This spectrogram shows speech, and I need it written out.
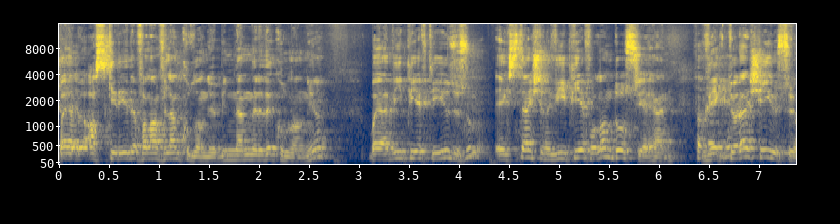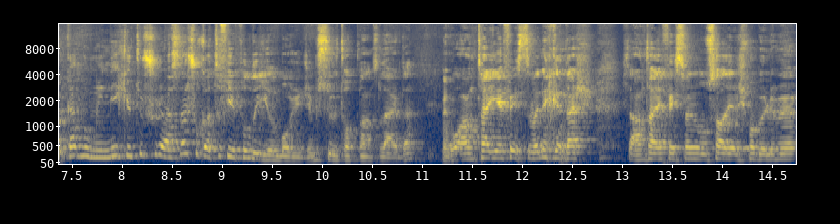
Bayağı bir askeriyede falan filan kullanılıyor. Bilmem nerede kullanılıyor. Bayağı VPF diye yazıyorsun. Extension'ı VPF olan dosya yani. Fakat Vektörel bu, şeyi gösteriyor. Fakat bu Milli Kültür Şurası'na çok atıf yapıldı yıl boyunca bir sürü toplantılarda. Evet. O Antalya Festivali kadar işte Antalya Festivali Ulusal Yarışma Bölümü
